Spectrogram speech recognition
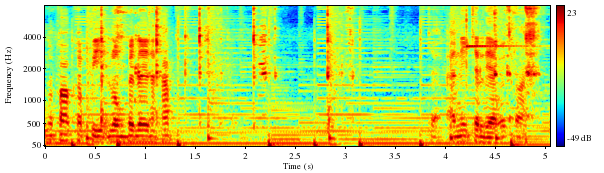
แล้วก็กะปิลงไปเลยนะครับจะอันนี้จะเหลือไว้ก่อน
